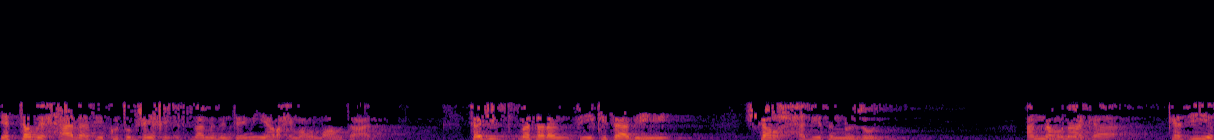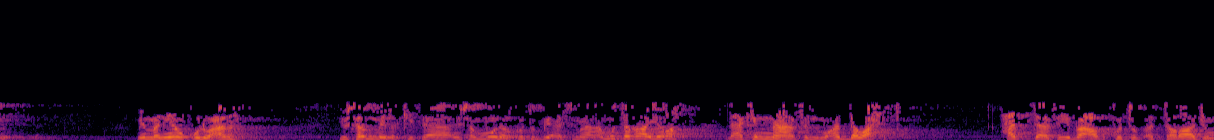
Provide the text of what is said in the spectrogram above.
يتضح هذا في كتب شيخ الإسلام ابن تيمية رحمه الله تعالى. تجد مثلا في كتابه شرح حديث النزول أن هناك كثير ممن ينقل عنه يسمي الكتاب يسمون الكتب بأسماء متغايرة لكنها في المؤدى واحد. حتى في بعض كتب التراجم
